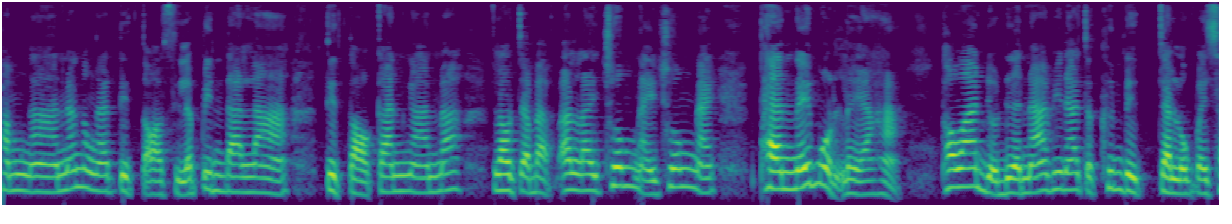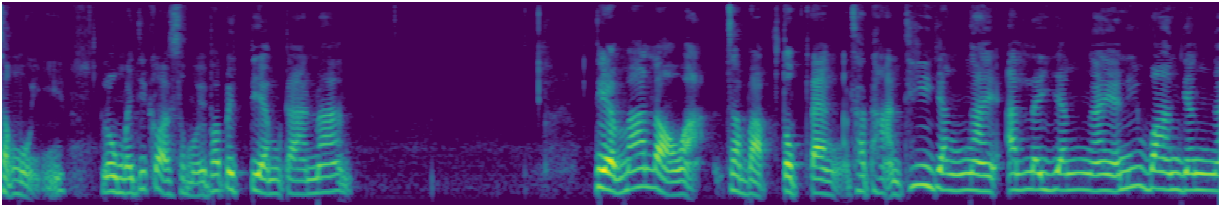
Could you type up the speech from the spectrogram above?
ทำงานนั่งทำงานติดต่อศิลปินดารา ติดต่อการงานว่าเราจะแบบอะไรช่วงไหนช่วงไหนแพลนได้หมดเลยอะค่ะ เพราะว่าเดี๋ยวเดือนหน้าพี่น่าจะขึ้นไปจะลงไปสมุย ลงไปที่เกาะสมุยเพราะไปเตรียมการว่าเตรียมว่าเราอะจะแบบตกแต่งสถานที่ยังไงอะไรยังไง อันนี้วางยังไง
